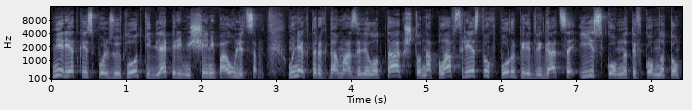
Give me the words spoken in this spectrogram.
нередко используют лодки для перемещений по улицам. У некоторых дома залило так, что на плавсредствах впору передвигаться и из комнаты в комнату.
